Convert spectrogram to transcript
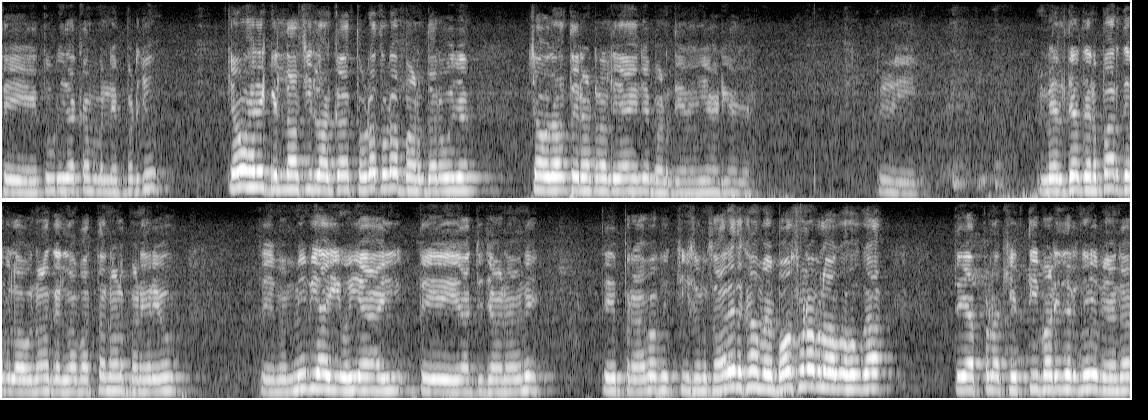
ਤੇ ਤੂੜੀ ਦਾ ਕੰਮ ਨਿਬੜ ਜੂ। ਕਿਉਂ ਹਜੇ ਗਿੱਲਾ ਸੀ? ਲਾਗਾ ਥੋੜਾ ਥੋੜਾ ਬਣਦਾ ਰੋਜ਼। 14 13 ਟਰਾਲੀਆਂ ਐਂ ਜੇ ਬਣਦੀਆਂ ਨੇ ਜੀ ਆਈਡੀਆ ਜਿਹਾ ਤੇ ਮਿਲਦੇ ਦਿਨ ਭਰ ਦੇ ਬਲੌਗ ਨਾਲ, ਗੱਲਾਂ ਬਾਤਾਂ ਨਾਲ ਬਣੇ ਰਹੋ। ਤੇ ਮੰਮੀ ਵੀ ਆਈ ਹੋਈ ਆ, ਆਈ ਤੇ ਅੱਜ ਜਾਣਾ ਉਹਨੇ। ਤੇ ਭਰਾਵਾ ਵਿੱਚ ਹੀ ਤੁਹਾਨੂੰ ਸਾਰੇ ਦਿਖਾਵਾਂ। ਬਹੁਤ ਸੋਹਣਾ ਬਲੌਗ ਹੋਊਗਾ। ਤੇ ਆਪਣਾ ਖੇਤੀਬਾੜੀ ਦੇ ਰੁਝੇਵਿਆਂ ਦਾ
